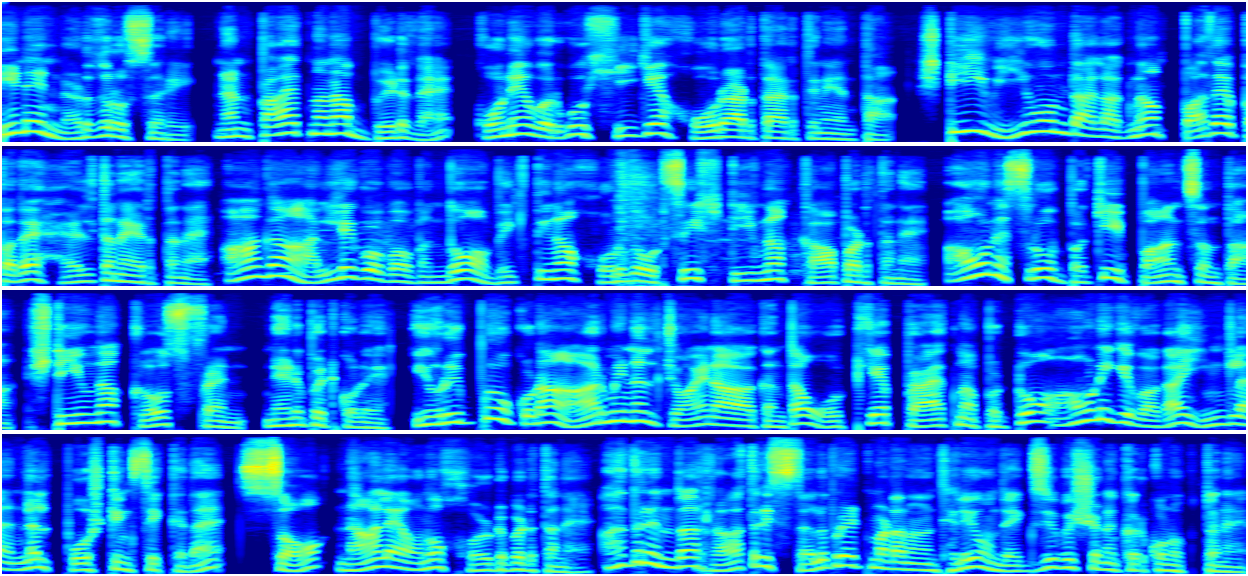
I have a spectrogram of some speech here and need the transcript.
ಏನೇ ನಡೆದ್ರು ಸರಿ ನನ್ ಪ್ರಯತ್ನನ ಬಿಡದೆ, ಕೊನೆವರೆಗೂ ಹೀಗೆ ಹೋರಾಡ್ತಾ ಇರ್ತೀನಿ ಅಂತ. ಸ್ಟೀವ್ ಈ ಒಂದು ಡೈಲಾಗ್ನ ಪದೇ ಪದೇ ಹೇಳ್ತಾನೆ ಇರ್ತಾನೆ. ಆಗ ಅಲ್ಲಿಗೊಬ್ಬ ಬಂದು ಆ ವ್ಯಕ್ತಿನ ಹೊಡೆದೋಡ್ಸಿ ಸ್ಟೀವ್ನ ಕಾಪಾಡ್ತಾನೆ. ಅವನ ಹೆಸರು ಬಕಿ ಪಾನ್ಸ್ ಅಂತ. ಸ್ಟೀವ್ನ ಕ್ಲೋಸ್ ಫ್ರೆಂಡ್. ನೆನಪಿಟ್ಕೊಳ್ಳಿ ಇವರಿಬ್ರು ಕೂಡ ಆರ್ಮಿನಲ್ಲಿ ಜಾಯ್ನ್ ಆಗಕ್ಕಂತ ಒಟ್ಟಿಗೆ ಪ್ರಯತ್ನ ಪಟ್ಟು ಅವನಿಗೆ ಇವಾಗ ಇಂಗ್ಲೆಂಡ್ನಲ್ಲಿ ಪೋಸ್ಟಿಂಗ್ ಸಿಕ್ಕಿದೆ. ಸೊ, ನಾಳೆ ಅವನು ಹೊರಟು ಬಿಡ್ತಾನೆ ಅದರಿಂದ ರಾತ್ರಿ ಸೆಲೆಬ್ರೇಟ್ ಮಾಡೋಣ ಅಂತ ಹೇಳಿ ಒಂದು ಎಕ್ಸಿಬಿಷನ್ ಕರ್ಕೊಂಡು ಹೋಗ್ತಾನೆ.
